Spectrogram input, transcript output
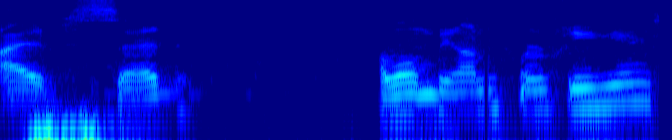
I've said I won't be on for a few years.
